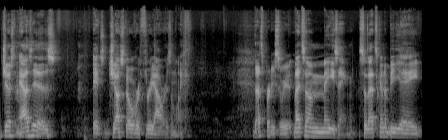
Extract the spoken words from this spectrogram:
just as is, it's just over three hours in length. That's pretty sweet. That's amazing. So that's going to be a.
